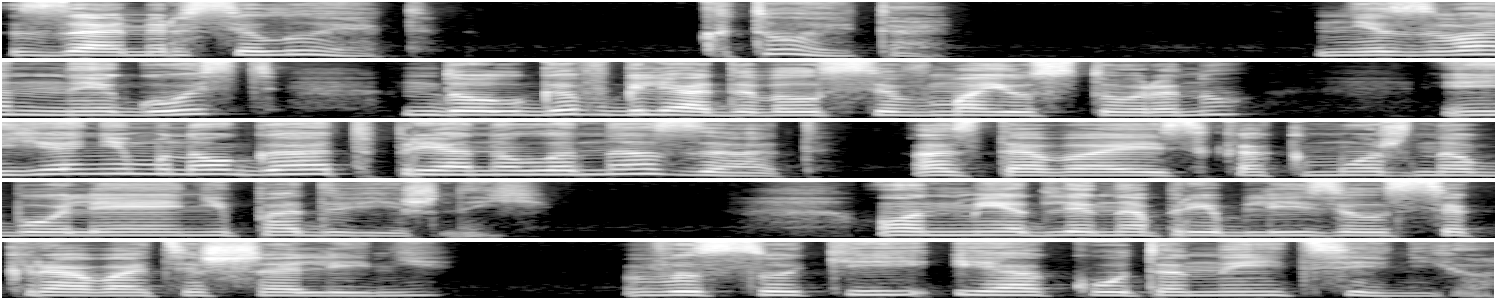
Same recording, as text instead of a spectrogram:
замер силуэт. Кто это? Незваный гость долго вглядывался в мою сторону, и я немного отпрянула назад, оставаясь как можно более неподвижной. Он медленно приблизился к кровати Шалини, высокий и окутанный тенью.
